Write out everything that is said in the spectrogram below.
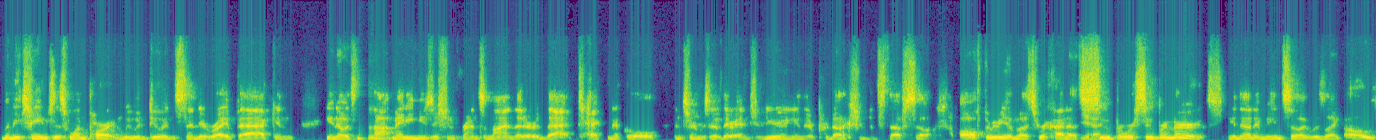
let me change this one part. And we would do it and send it right back. And you know, it's not many musician friends of mine that are that technical in terms of their engineering and their production and stuff. So all three of us were kind of Yeah. super, we're super nerds, you know what I mean? So it was like, oh,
